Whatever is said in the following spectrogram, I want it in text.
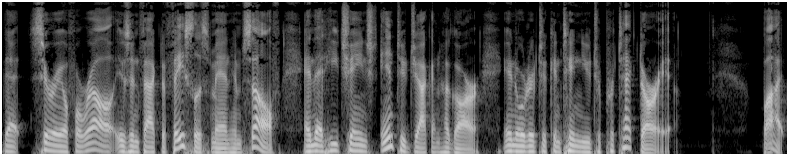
That Syrio Forel is in fact a faceless man himself, and that he changed into Jaqen H'ghar in order to continue to protect Arya. But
